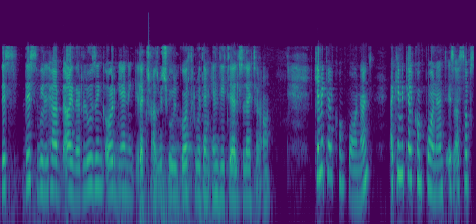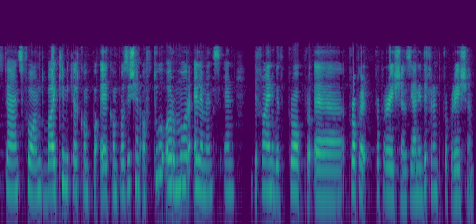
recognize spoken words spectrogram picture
this this will have either losing or gaining electrons which we will go through them in details later on Chemical component. A chemical component is a substance formed by chemical compo uh, composition of two or more elements in defined with uh, proper preparations, yani different preparation.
